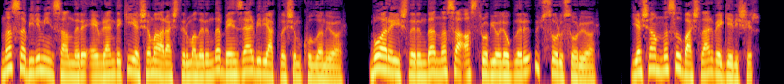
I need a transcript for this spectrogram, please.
NASA bilim insanları evrendeki yaşamı araştırmalarında benzer bir yaklaşım kullanıyor. Bu arayışlarında NASA astrobiyologları 3 soru soruyor. Yaşam nasıl başlar ve gelişir?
